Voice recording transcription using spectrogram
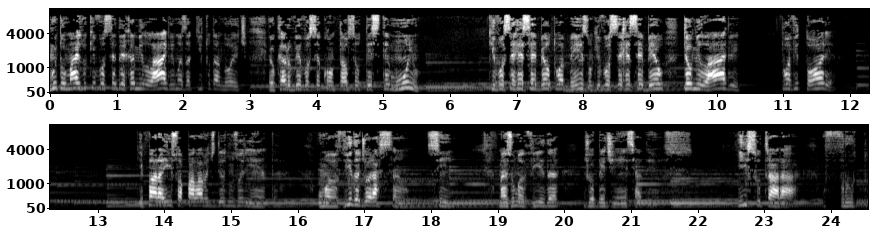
Muito mais do que você derrame lágrimas aqui toda noite. Eu quero ver você contar o seu testemunho. Que você recebeu tua bênção, que você recebeu teu milagre, tua vitória. E para isso a palavra de Deus nos orienta. Uma vida de oração, sim, mas uma vida de obediência a Deus. Isso trará o fruto,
